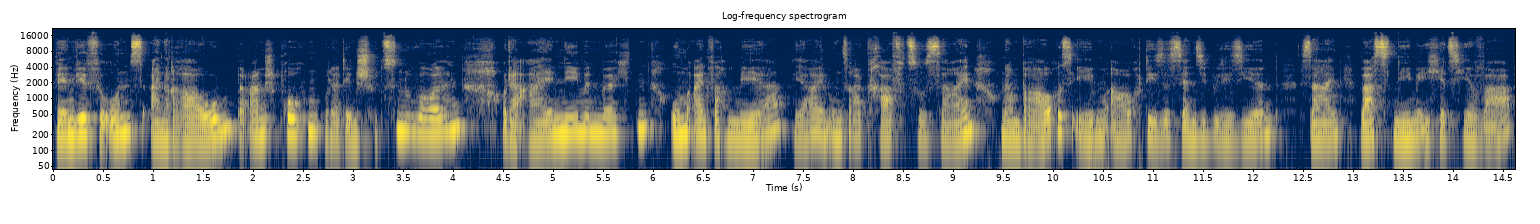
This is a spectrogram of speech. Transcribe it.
wenn wir für uns einen Raum beanspruchen oder den schützen wollen oder einnehmen möchten, um einfach mehr ja, in unserer Kraft zu sein. Und dann braucht es eben auch dieses sensibilisierend sein, was nehme ich jetzt hier wahr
